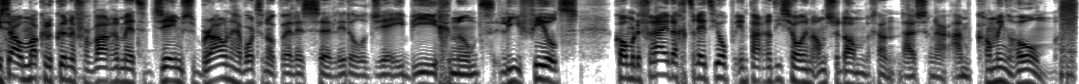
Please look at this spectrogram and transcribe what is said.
Je zou hem makkelijk kunnen verwarren met James Brown. Hij wordt dan ook wel eens uh, Little JB genoemd. Lee Fields. Komende vrijdag treedt hij op in Paradiso in Amsterdam. We gaan luisteren naar I'm Coming Home.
